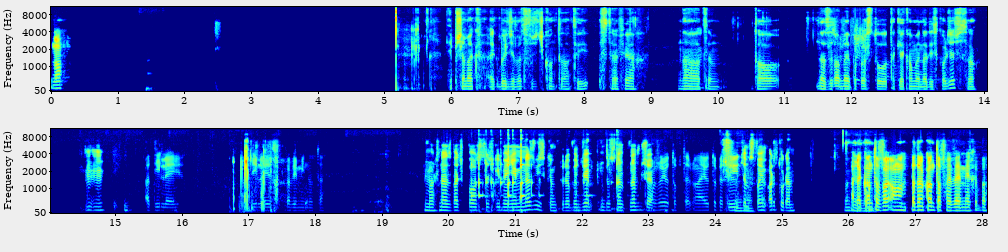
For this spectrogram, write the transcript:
No. Ej, Przemek, jak będziemy tworzyć konto na tej strefie, na tym, to nazywamy po prostu tak jak mamy na Discordzie, czy co? Mm A delay... A delay jest. Możesz nazwać postać imieniem i nazwiskiem, które będzie dostępne w grze. Może YouTube, te, na YouTube też Czyli tym swoim Arturem. No Ale wiem, konto, fa- on chyba do konta FiveMie chyba.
